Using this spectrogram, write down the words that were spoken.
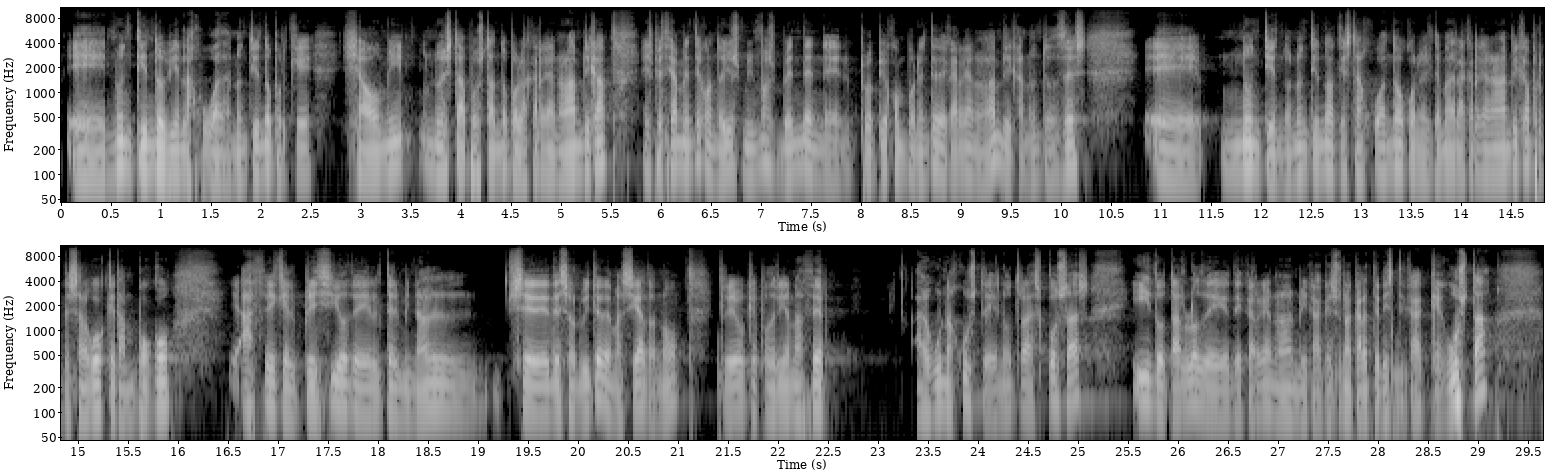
eh, no entiendo bien la jugada, no entiendo por qué Xiaomi no está apostando por la carga inalámbrica, especialmente cuando ellos mismos venden el propio componente de carga inalámbrica, ¿no? Entonces, eh, no entiendo, no entiendo a qué están jugando con el tema de la carga inalámbrica porque es algo que tampoco hace que el precio del terminal se desorbite demasiado, ¿no? Creo que podrían hacer algún ajuste en otras cosas y dotarlo de, de carga inalámbrica, que es una característica que gusta,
